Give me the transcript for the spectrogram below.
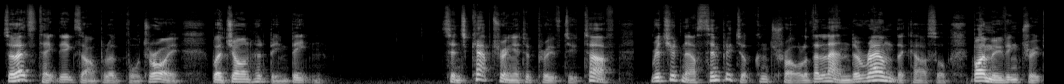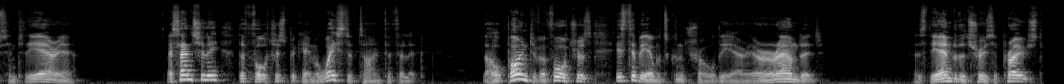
So let's take the example of Vaudreuil, where John had been beaten. Since capturing it had proved too tough, Richard now simply took control of the land around the castle by moving troops into the area. Essentially, the fortress became a waste of time for Philip. The whole point of a fortress is to be able to control the area around it. As the end of the truce approached,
